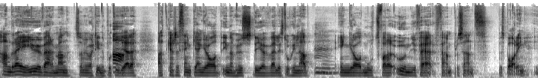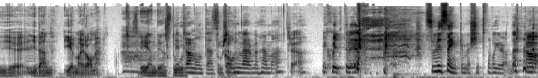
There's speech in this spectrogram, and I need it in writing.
Andra är ju värmen som vi varit inne på tidigare. Att kanske sänka en grad inomhus, det gör väldigt stor skillnad. En grad motsvarar ungefär 5% besparing i, i den el man gör av med. Så det är en, det är en Vi stor... drar nog inte ens igång värmen hemma, tror jag. Vi skiter i det. Så vi sänker med 22 grader. Ja.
